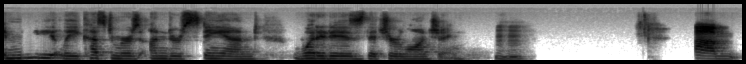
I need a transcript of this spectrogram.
immediately customers understand what it is that you're launching. Mm-hmm. Um,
